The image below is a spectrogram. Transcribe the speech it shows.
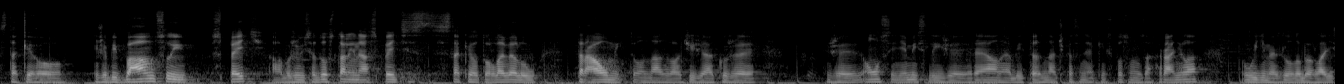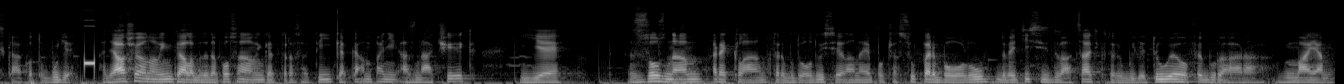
z takého, že by bounceli späť, alebo že by sa dostali naspäť z, z takéhoto levelu traumy, to on nazval, čiže akože, že on si nemyslí, že je reálne, aby tá značka sa nejakým spôsobom zachránila. Uvidíme z dlhodobého hľadiska, ako to bude. A ďalšia novinka, alebo teda posledná novinka, ktorá sa týka kampaní a značiek, je zoznam reklám, ktoré budú odvysielané počas Super Bowlu 2020, ktorý bude 2. februára v Miami.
